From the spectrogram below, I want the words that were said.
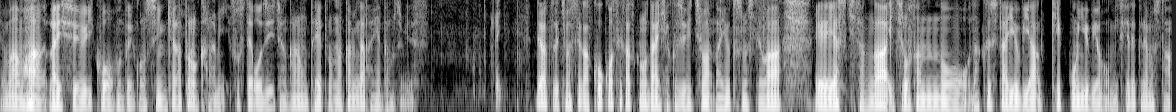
ー、まあまあ、来週以降、本当にこの新キャラとの絡み、そしておじいちゃんからのテープの中身が大変楽しみです。はい。では続きましてが、高校生活の第111話、内容としましては、えー、屋敷さんが一郎さんのなくした指輪、結婚指輪を見つけてくれました。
